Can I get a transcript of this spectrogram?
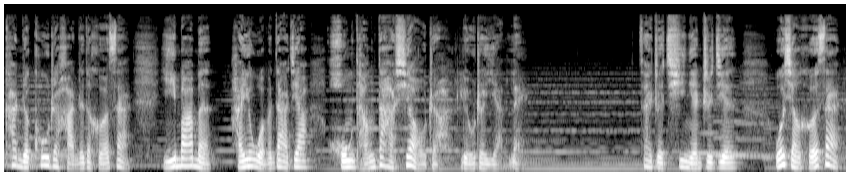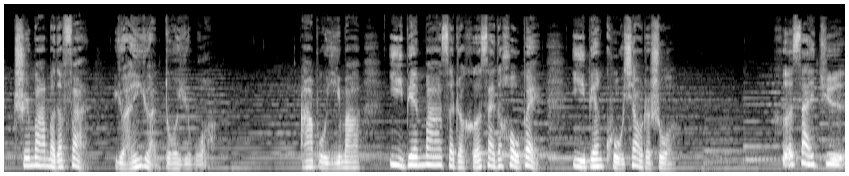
看着哭着喊着的何塞，姨妈们还有我们大家哄堂大笑着，流着眼泪。在这七年之间，我想何塞吃妈妈的饭远远多于我。阿布姨妈一边抹挲着何塞的后背，一边苦笑着说：“何塞君，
